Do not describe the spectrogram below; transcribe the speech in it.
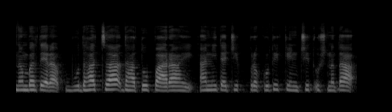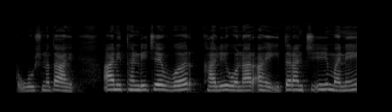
नंबर तेरा. बुधाचा धातू पारा आहे आणि त्याची प्रकृती किंचित उष्णता उष्णता आहे आणि थंडीचे वर खाली होणार आहे. इतरांची मने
